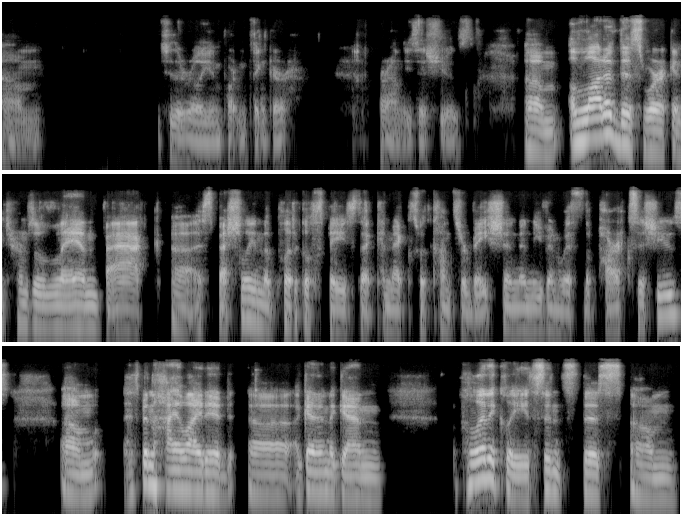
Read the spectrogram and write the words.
um, she's a really important thinker around these issues. Um, a lot of this work in terms of land back, uh, especially in the political space that connects with conservation and even with the parks issues, um, has been highlighted uh, again and again politically since this um,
